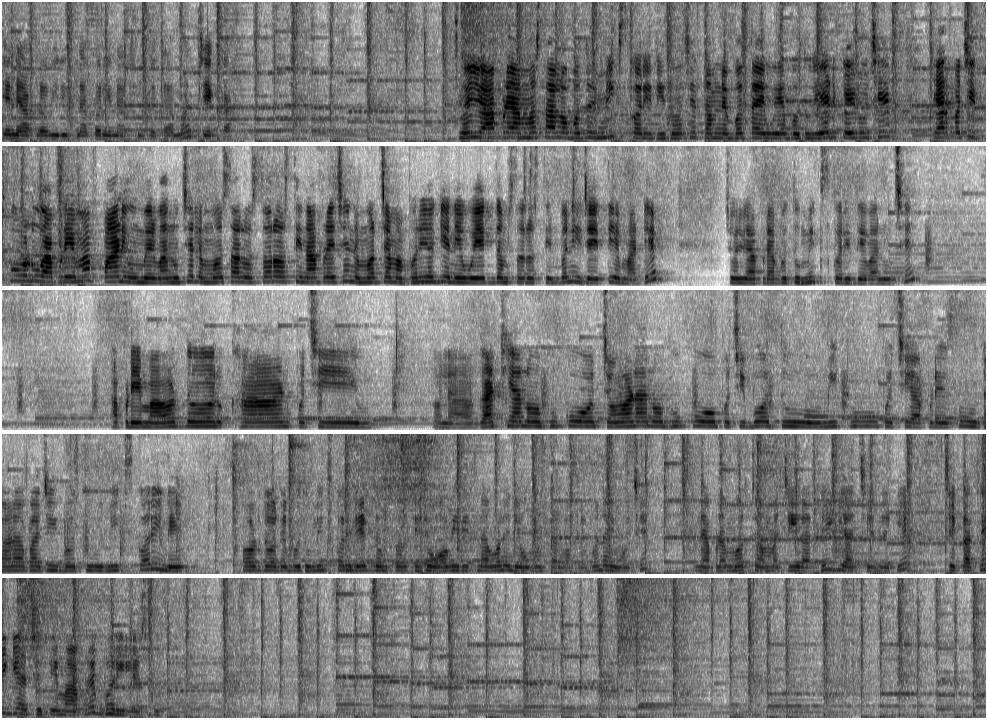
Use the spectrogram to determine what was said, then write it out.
એને આપણે આવી રીતના કરી નાખશું બધામાં ચેકા. જોઈએ આપણે આ મસાલો બધો મિક્સ કરી દીધો છે. તમને બતાવ્યું એ બધું એડ કર્યું છે. ત્યાર પછી થોડું આપણે એમાં પાણી ઉમેરવાનું છે. એટલે મસાલો સરસથી આપણે છે ને, મરચાંમાં ભરી શકીએ ને, એવું એકદમ સરસથી બની જાય તે માટે. જોઈએ આપણે આ બધું મિક્સ કરી દેવાનું છે. આપણે એમાં હળદર ખાંડ, પછી ઓલા ગાંઠિયાનો ભૂકો, ચવાણાનો ભૂકો, પછી બધું મીઠું, પછી આપણે શું ધાણાભાજી બધું મિક્સ કરીને, હળદર ને બધું મિક્સ કરીને એકદમ સરસથી જો આવી રીતના વળે ને એવો મસાલો આપણે બનાવ્યો છે. અને આપણા મરચાંમાં જીરા થઈ ગયા છે, એટલે કે ચેકા થઈ ગયા છે, તેમાં આપણે ભરી લેશું.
